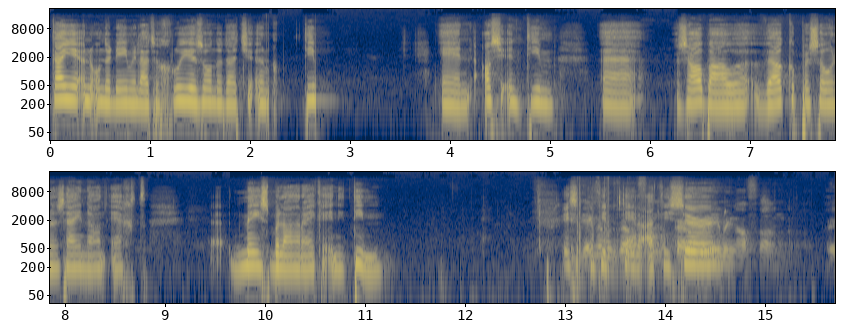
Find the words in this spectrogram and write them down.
kan je een onderneming laten groeien zonder dat je een team en als je een team eh, zou bouwen, welke personen zijn dan echt eh, het meest belangrijke in die team? Is het een financiële van adviseur? onderneming afhangt. Eh,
